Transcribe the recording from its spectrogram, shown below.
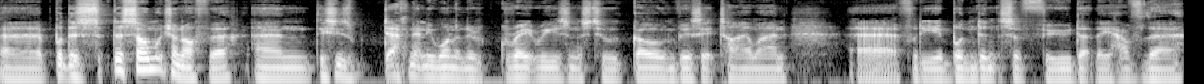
uh, but there's there's so much on offer, and this is definitely one of the great reasons to go and visit Taiwan uh, for the abundance of food that they have there.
